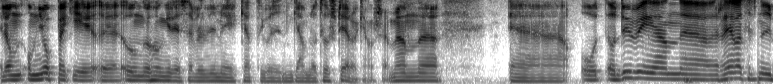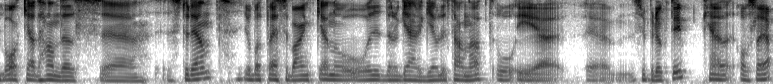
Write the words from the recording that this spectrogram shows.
eller om, om Jopek är uh, ung och hungrig så är väl vi mer i kategorin gamla och törstiga då kanske. Men, uh, och, och, du är en uh, relativt nybakad handelsstudent, jobbat på SE-banken och, och Iden och Gerge och lite annat och är superduktig, kan jag avslöja.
